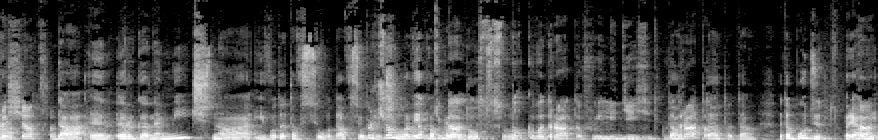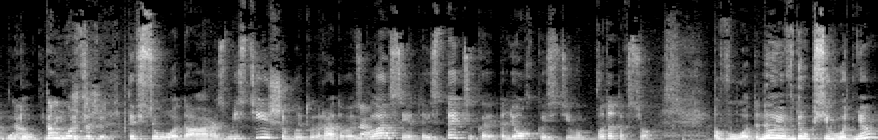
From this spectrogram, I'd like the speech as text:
возвращаться. Да, э- эргономично, и вот это все, да, все про Причем человека, у тебя про удобство. 100 квадратов или 10 Да, квадратов. Да, да, да. Это будет прям Да, да. удобно. Там И можно ты, жить. Ты все, да, разместишь, и будет радовать Да. глаз, и это эстетика, это легкость, и вот, вот это все. Вот. Ну и вдруг сегодня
